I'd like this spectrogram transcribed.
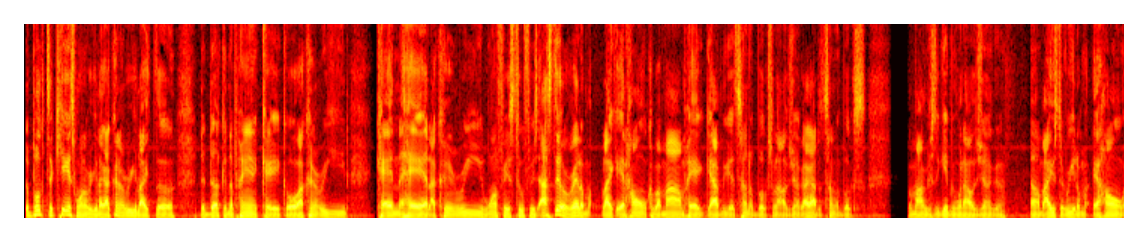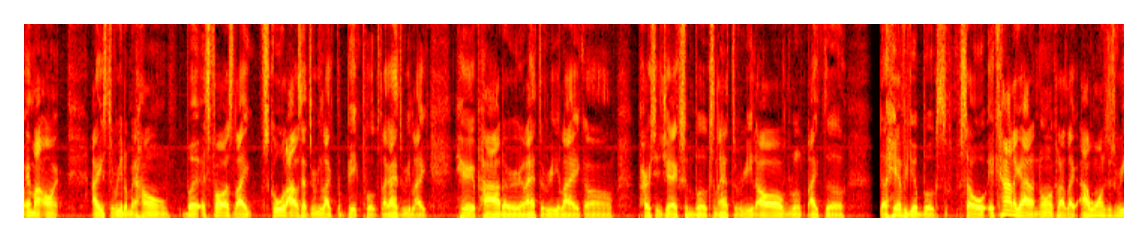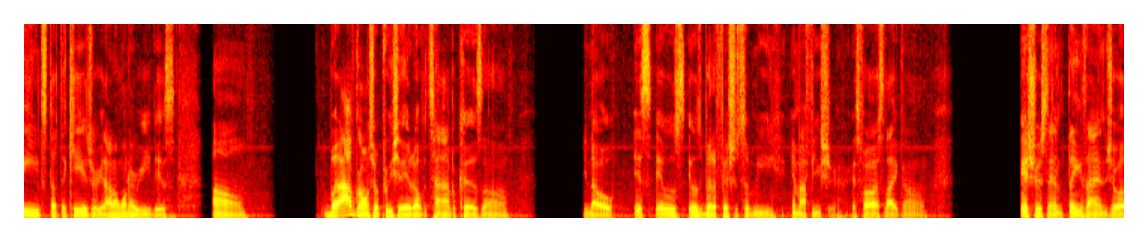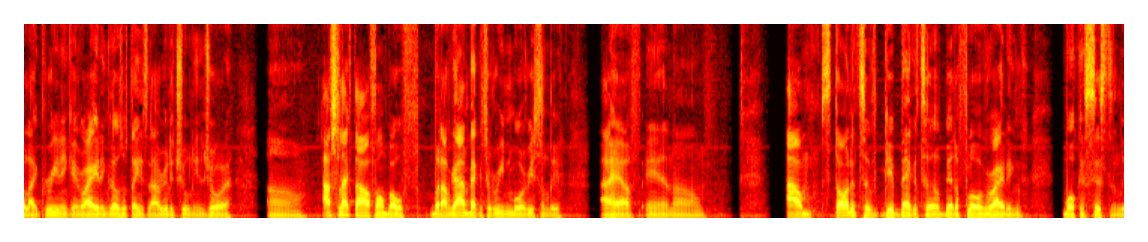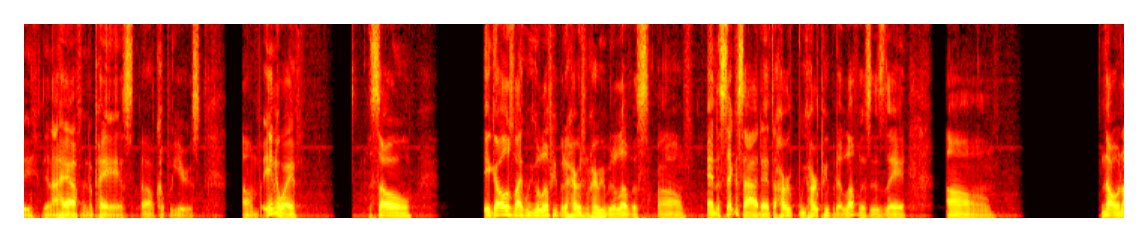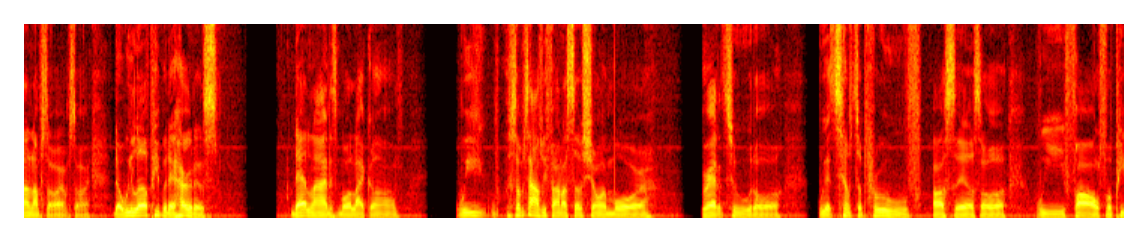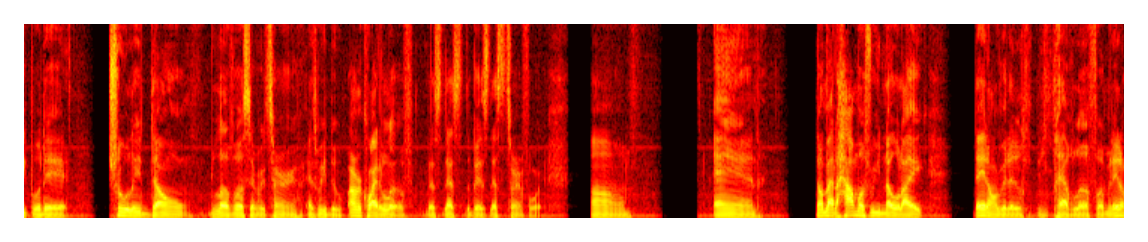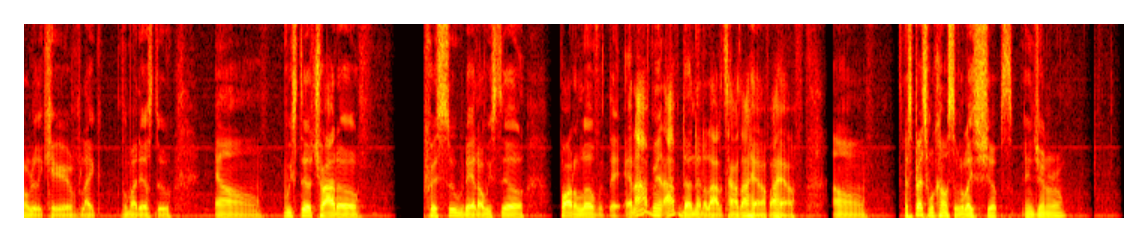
the books the kids want to read. Like I couldn't read like the the duck and the pancake, or I couldn't read Cat in the Hat. I couldn't read One Fish, Two Fish. I still read them like at home because my mom had got me a ton of books when I was younger. I got a ton of books my mom used to give me when I was younger. Um, I used to read them at home, and my aunt. I used to read them at home, but as far as like school, I always had to read like the big books. Like I had to read like Harry Potter, and I had to read like um, Percy Jackson books, and I had to read all like the the heavier books. So it kind of got annoying because I was like, I want to just read stuff that kids read. I don't want to read this. Um, but I've grown to appreciate it over time because, um, you know, it's it was it was beneficial to me in my future as far as like um interest in things I enjoy, like reading and writing. Those are things that I really truly enjoy. Um, I've slacked off on both, but I've gotten back into reading more recently. I have, and um, I'm starting to get back into a better flow of writing more consistently than I have in the past um, couple years. Um, but anyway, so it goes like we love people that hurt us, we hurt people that love us. Um, and the second side of that the hurt we hurt people that love us is that um, no, no, no, I'm sorry, I'm sorry. No, we love people that hurt us. That line is more like um, we sometimes we find ourselves showing more gratitude or we attempt to prove ourselves or we fall for people that truly don't love us in return as we do. Unrequited love. That's that's the best. That's the term for it. Um, and no matter how much we know, like they don't really have love for me. They don't really care like somebody else do. Um, we still try to pursue that, or we still fall in love with that. And I've been I've done that a lot of times. I have. I have. Um, especially when it comes to relationships in general.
